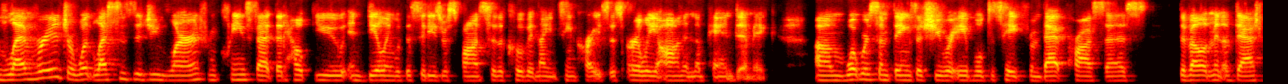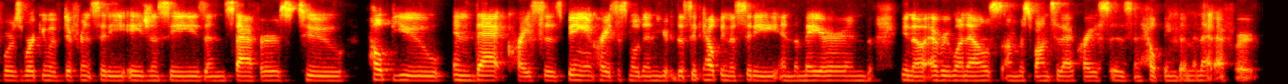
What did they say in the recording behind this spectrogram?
leverage or what lessons did you learn from CleanStat that helped you in dealing with the city's response to the COVID 19 crisis early on in the pandemic? Um, what were some things that you were able to take from that process, development of dashboards, working with different city agencies and staffers to help you in that crisis, being in crisis mode, and the city, helping the city and the mayor and you know everyone else um, respond to that crisis and helping them in that effort?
